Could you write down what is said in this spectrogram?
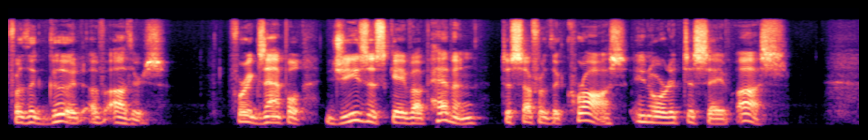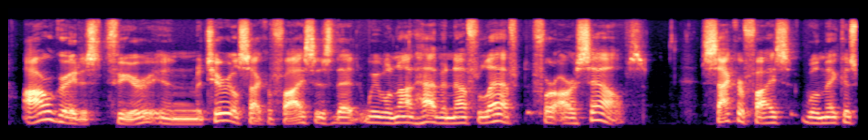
for the good of others. For example, Jesus gave up heaven to suffer the cross in order to save us. Our greatest fear in material sacrifice is that we will not have enough left for ourselves. Sacrifice will make us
